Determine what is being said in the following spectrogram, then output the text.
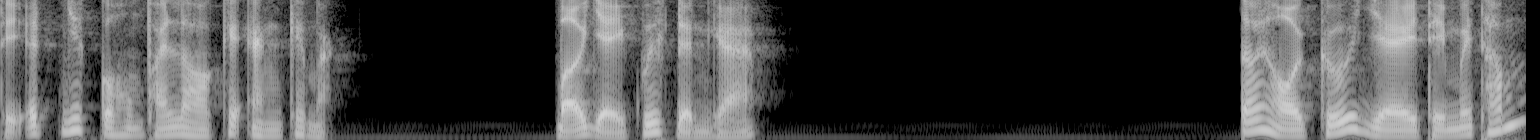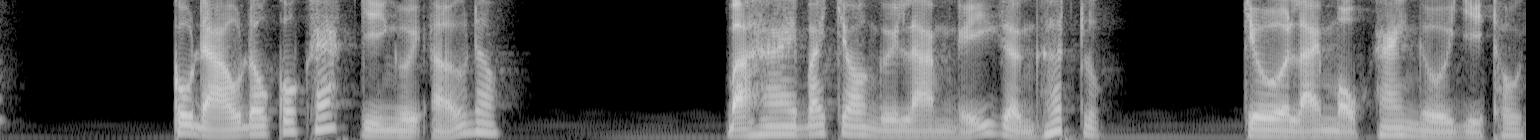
Thì ít nhất cô không phải lo cái ăn cái mặt Bởi vậy quyết định gả. Tới hội cưới về thì mới thấm. Cô Đạo đâu có khác gì người ở đâu. Bà hai, bà cho người làm nghỉ gần hết luôn, Chừa lại một hai người gì thôi.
